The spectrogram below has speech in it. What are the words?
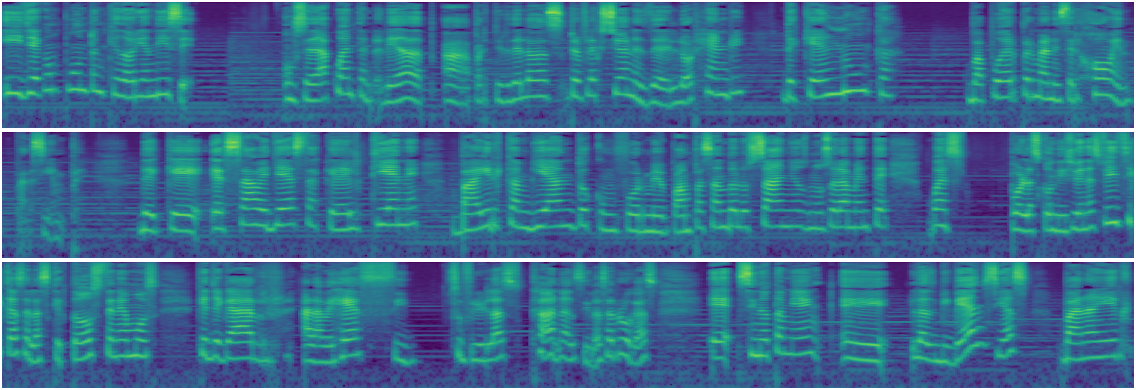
y llega un punto en que Dorian dice, o se da cuenta en realidad a partir de las reflexiones de Lord Henry, de que él nunca va a poder permanecer joven para siempre. De que esa belleza que él tiene va a ir cambiando conforme van pasando los años, no solamente pues por las condiciones físicas a las que todos tenemos que llegar a la vejez y sufrir las canas y las arrugas, eh, sino también eh, las vivencias van a ir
